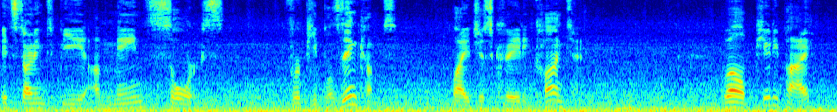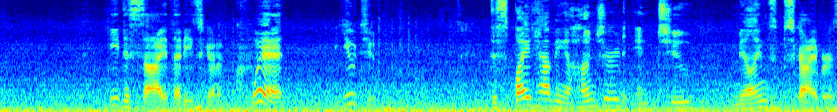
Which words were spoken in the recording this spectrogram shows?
it's starting to be a main source for people's incomes by just creating content. Well, PewDiePie, he decided that he's going to quit YouTube Despite having 102 million subscribers,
